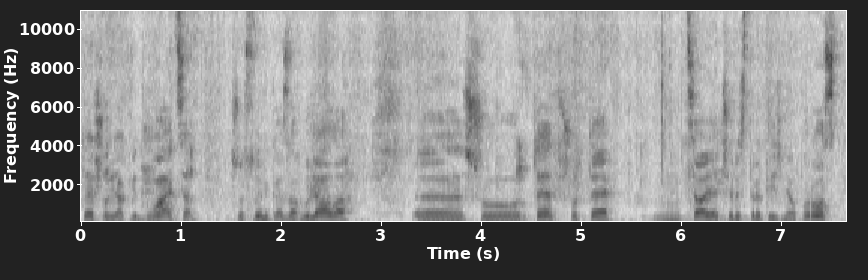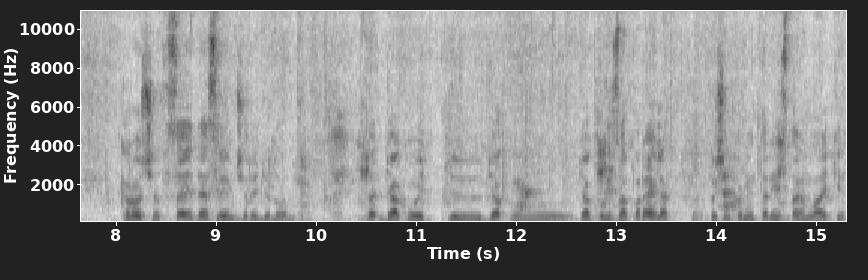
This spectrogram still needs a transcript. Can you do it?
те, що як відбувається, що свинка загуляла, е, що те, що те. Ця я через три тижні опорос. Коротше, все йде своїм чередом. Дякую, е, дякую, дякую за перегляд. Пишемо коментарі, ставимо лайки.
